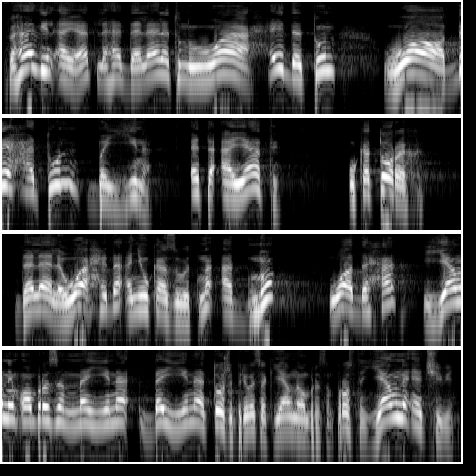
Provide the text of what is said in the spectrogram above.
فهذه الآيات لها دلالة واحدة واضحة بينة. Это аяты, у которых даляля вахида, они указывают на одно, вадыха, явным образом, майина, байина, тоже переводится как явным образом. Просто явно и очевидно.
